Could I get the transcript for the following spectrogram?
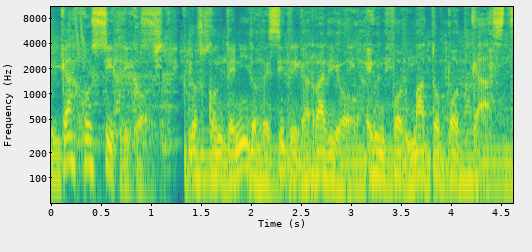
Gajos Cítricos. Los contenidos de Cítrica Radio en formato podcast.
